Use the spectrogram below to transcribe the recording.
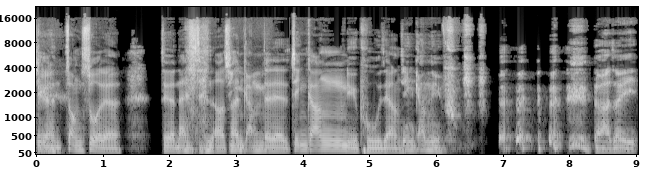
这个很壮硕的。这个男生哦穿金刚，对对，金刚女仆这样，金刚女仆，对啊，所以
